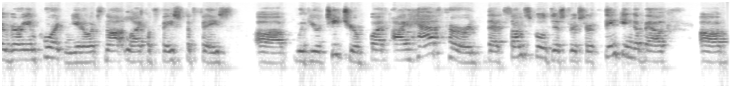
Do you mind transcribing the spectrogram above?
are very important. You know, it's not like a face-to-face uh, with your teacher, but I have heard that some school districts are thinking about uh,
